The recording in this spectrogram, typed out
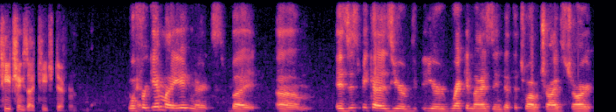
teachings I teach different. well, forgive my ignorance, but um, is this because you're you're recognizing that the twelve tribes chart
